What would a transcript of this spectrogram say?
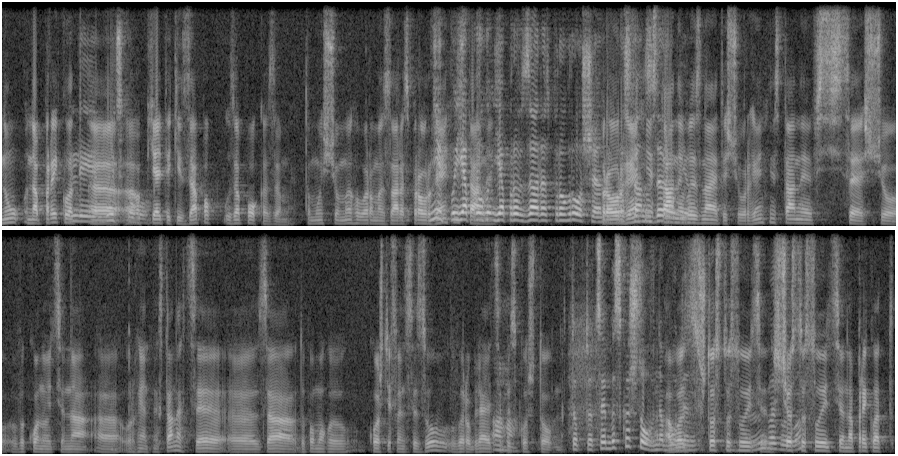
Ну, наприклад, е, опять-таки за, за показами, тому що ми говоримо зараз про Ні, ургентні я стани. про я про зараз про гроші, а Про про ургентні здоров'я. стани ви знаєте, що ургентні стани, все, що виконується на е, ургентних станах, це е, за допомогою коштів НСЗУ виробляється Ага. безкоштовно. Тобто це безкоштовно А буде. от що стосується, що. Стосується, наприклад,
